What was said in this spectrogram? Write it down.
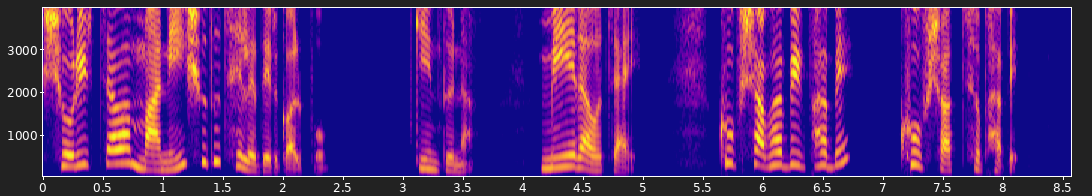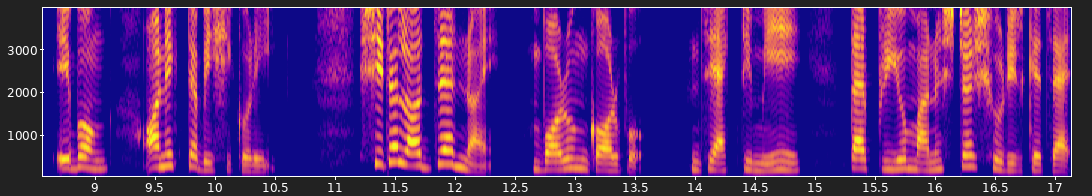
শরীর চাওয়া মানেই শুধু ছেলেদের গল্প। কিন্তু না, মেয়েরাও চায়। খুব স্বাভাবিকভাবে খুব স্বচ্ছভাবে এবং অনেকটা বেশি করেই। সেটা লজ্জার নয়, বরং গর্ব যে একটি মেয়ে তার প্রিয় মানুষটার শরীরকে চায়।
